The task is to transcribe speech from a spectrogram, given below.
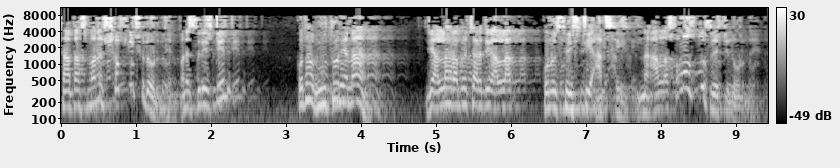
সাত আসমানের সবকিছুর ঊর্ধ্বে মানে সৃষ্টির কোথাও ভিতরে না। যে আল্লাহ রাবের চারিদিকে আল্লাহ কোন সৃষ্টি আছে না, আল্লাহ সমস্ত সৃষ্টির ঊর্ধ্বে।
